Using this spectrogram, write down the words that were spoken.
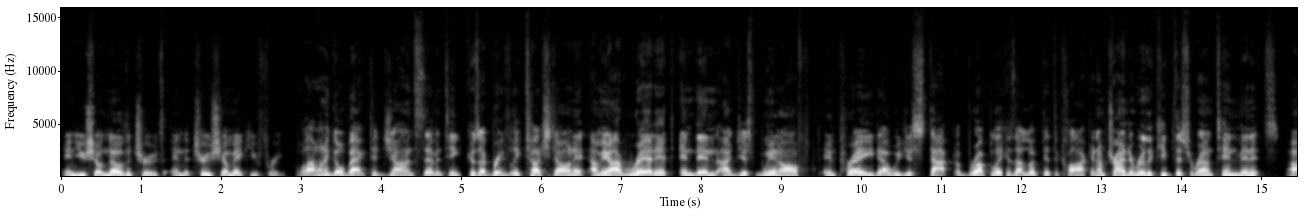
And you shall know the truth, and the truth shall make you free. Well, I want to go back to John 17 because I briefly touched on it. I mean, I read it and then I just went off and prayed. Uh, we just stopped abruptly because I looked at the clock and I'm trying to really keep this around 10 minutes. I,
